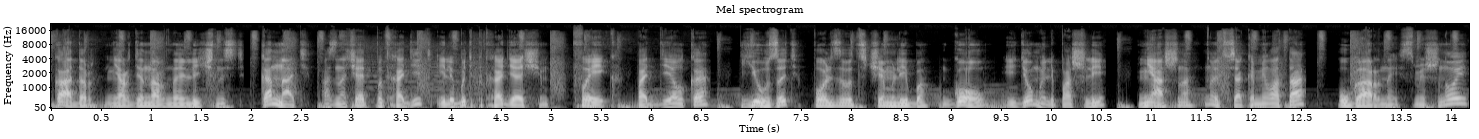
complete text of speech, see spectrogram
«кадр» — неординарная личность, «канать» означает подходить или быть подходящим, «фейк» — подделка, «юзать» — пользоваться чем-либо, «go» — идем или пошли, «няшно» — ну это всякая милота, «угарный» — смешной,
